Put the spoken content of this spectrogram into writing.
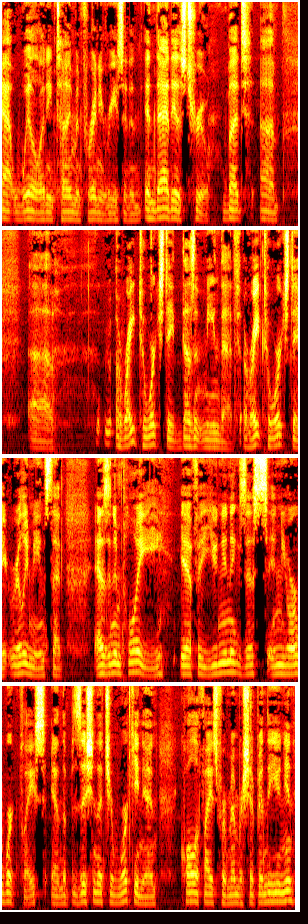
at will, anytime and for any reason, and and that is true. But um, uh, a right to work state doesn't mean that. A right to work state really means that as an employee, if a union exists in your workplace and the position that you're working in qualifies for membership in the union,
